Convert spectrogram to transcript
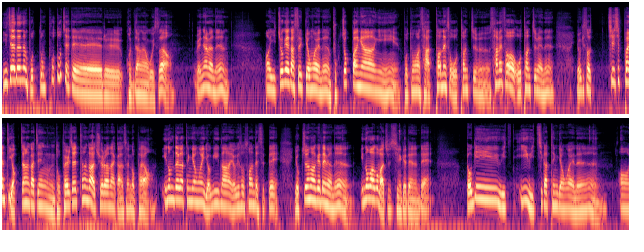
이 제대는 보통 포도 제대를 권장하고 있어요. 왜냐면은 어, 이쪽에 갔을 경우에는 북쪽 방향이 보통 한 4턴에서 5턴쯤, 3에서 5턴쯤에는 여기서 70% 역장을 가진 도펠제트가 출현할 가능성이 높아요. 이놈들 같은 경우에 여기나 여기서 소환됐을 때 역주행하게 되면은 이놈하고 마주치게 되는데 여기 위, 이 위치 같은 경우에는 어,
